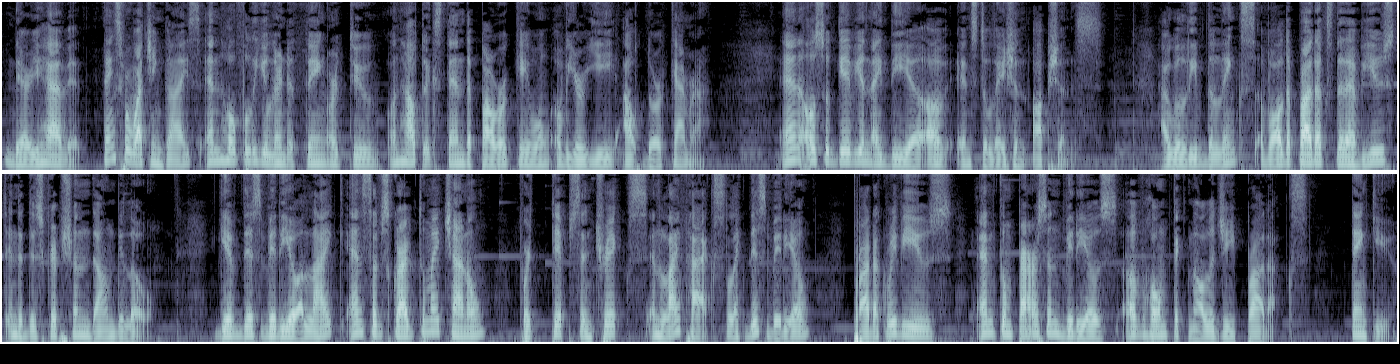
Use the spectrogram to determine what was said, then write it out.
There you have it. Thanks for watching guys and hopefully you learned a thing or two on how to extend the power cable of your Yi outdoor camera and also give you an idea of installation options. I will leave the links of all the products that I've used in the description down below. Give this video a like and subscribe to my channel for tips and tricks and life hacks like this video, product reviews, and comparison videos of home technology products. Thank you.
